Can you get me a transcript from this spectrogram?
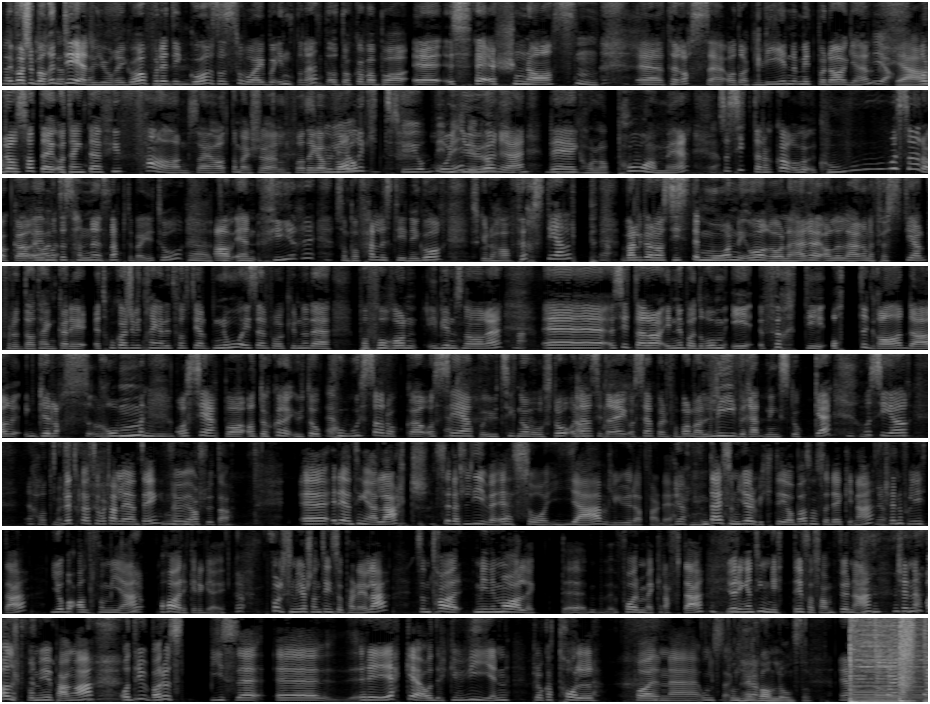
Det var ikke bare det du gjorde i går. For i går så, så jeg på internett at dere var på eh, Snasen eh, terrasse og drakk vin midt på dagen. Ja. Ja. Og da satt jeg og tenkte fy faen så jeg hater meg sjøl for at jeg har valgt jobbe å gjøre det jeg holder på med. Så sitter dere og koser dere. Ja jeg måtte sende en snap til begge to Ja, av en fyr som på fellestiden i går skulle ha førstehjelp. Velger da siste måned i året å lære alle lærerne førstehjelp, for da tenker de jeg tror kanskje vi trenger litt førstehjelp nå, istedenfor å kunne det på forhånd i begynnelsen av året. Eh, sitter da inne på et rom i 48 grader, glassrom, og ser på at dere er ute og koser dere og ser på utsikten over Oslo, og der sitter jeg og ser på en forbanna livredningsdukke og sier jeg hater meg Vet du hva jeg skal fortelle en ting før vi avslutter? Eh, er det en ting jeg har lært, så er det at livet er så jævlig urettferdig. Ja. De som gjør viktige jobber, sånn som det, ja. tjener for lite, jobber altfor mye og har ikke det gøy. Folk som gjør sånne ting som Pernille, som tar minimale eh, formekrefter, gjør ingenting nyttig for samfunnet, tjener altfor mye penger og driver bare og spiser eh, reker og drikker vin klokka tolv på en eh, onsdag. På en helt vanlig onsdag.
